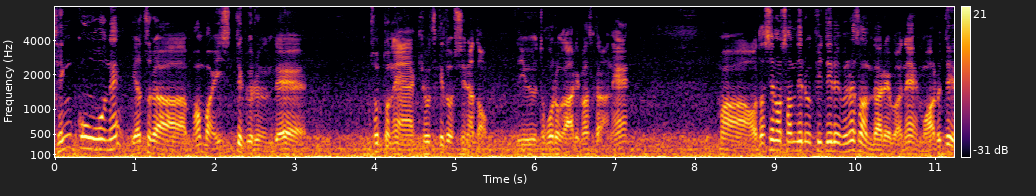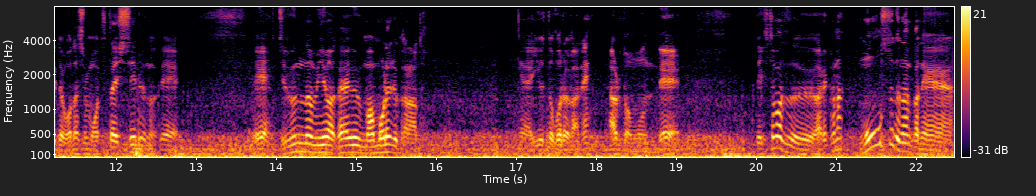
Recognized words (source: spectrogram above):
天候をね、奴らバンバンいじってくるんで、ちょっとね、気をつけてほしいなというところがありますからね。まあ、私のチャンネルを聞いている皆さんであればね、もうある程度私もお伝えしているので、え自分の身はだいぶ守れるかなと、えいうところがね、あると思うんで、で、ひとまず、あれかな、もうすぐなんかね、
